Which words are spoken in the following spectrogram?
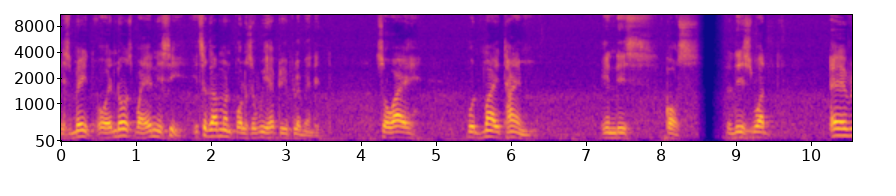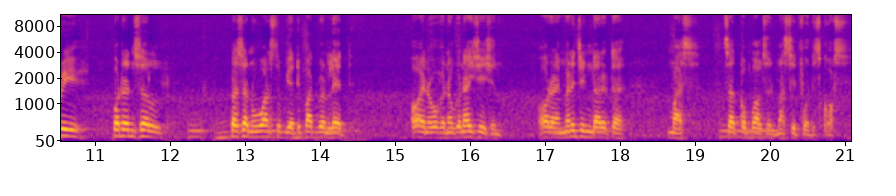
is made or endorsed by NEC, it's a government policy. We have to implement it. So I put my time in this course. This is what every potential person who wants to be a department led or of an organization or a managing director must, it's a compulsory, must sit for this course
